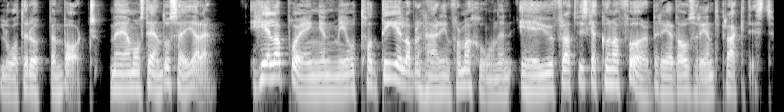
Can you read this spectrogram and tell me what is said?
låter uppenbart, men jag måste ändå säga det. Hela poängen med att ta del av den här informationen är ju för att vi ska kunna förbereda oss rent praktiskt.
